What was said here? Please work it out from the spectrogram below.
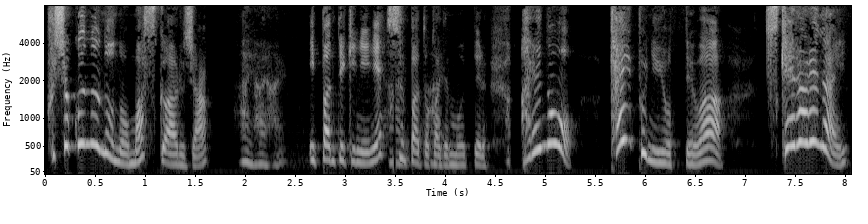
不織布のマスクあるじゃん？はいはいはい。一般的にね、い。スーパーとかでも売ってる。あれのタイプによっては、つけられない。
